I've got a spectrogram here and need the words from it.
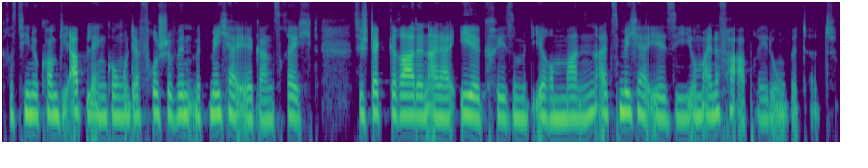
Christine kommt die Ablenkung und der frische Wind mit Michael ganz recht. Sie steckt gerade in einer Ehekrise mit ihrem Mann, als Michael sie um eine Verabredung bittet.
